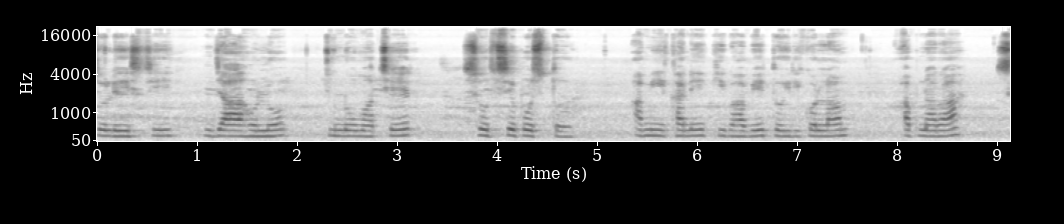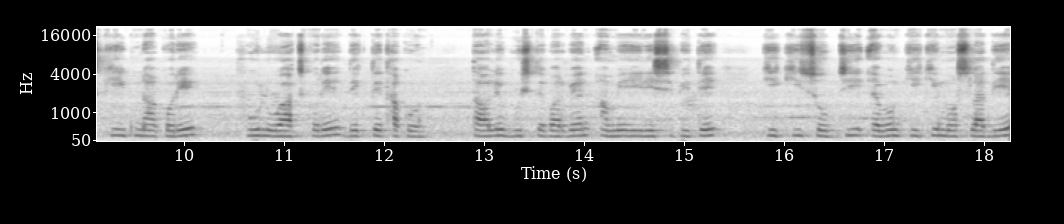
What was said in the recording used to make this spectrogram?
চলে এসেছি, যা হলো চুনো মাছের সর্ষে পোস্ত। আমি এখানে কীভাবে তৈরি করলাম আপনারা স্কিপ না করে ফুল ওয়াচ করে দেখতে থাকুন। তাহলে বুঝতে পারবেন আমি এই রেসিপিতে কি কি সবজি এবং কি কি মশলা দিয়ে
